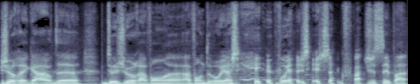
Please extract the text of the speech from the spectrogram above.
Je regarde deux jours avant, avant de voyager, voyager chaque fois. Je sais pas.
